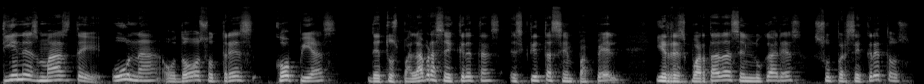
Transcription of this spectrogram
tienes más de una o dos o tres copias de tus palabras secretas escritas en papel y resguardadas en lugares súper secretos.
